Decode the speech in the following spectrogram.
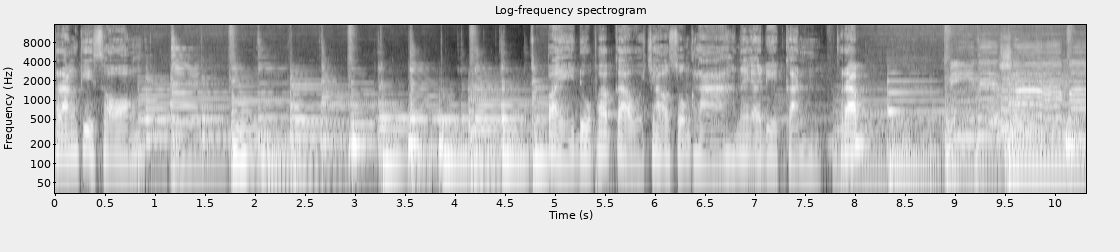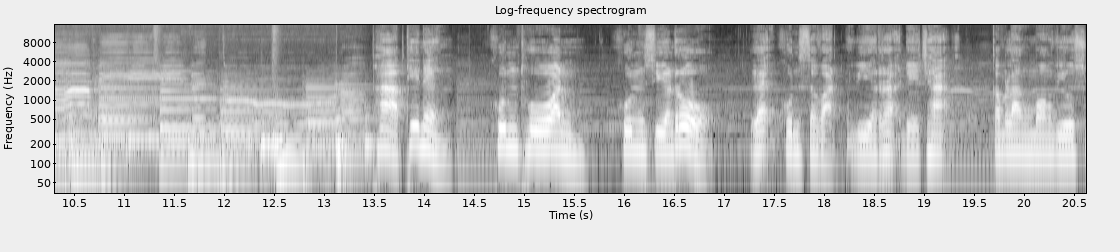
ครั้งที่สองไปดูภาพเก่าชาวสงขลาในอดีตกันครับภาพที่หนึ่งคุณทวน คุณเซียนโร และคุณสวัสดิ์วีระเดชะกำลังมองวิวส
